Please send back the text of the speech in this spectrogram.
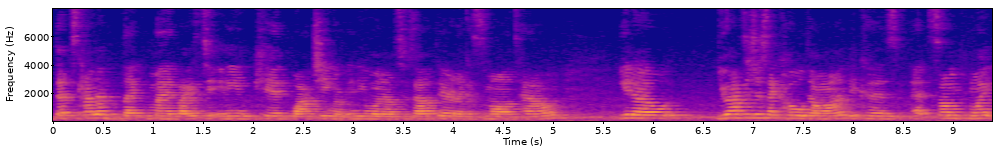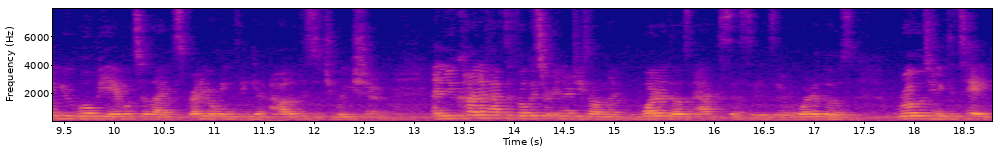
that's kind of like my advice to any kid watching or anyone else who's out there in like a small town. You know, you have to just like hold on because at some point you will be able to like spread your wings and get out of the situation. And you kind of have to focus your energies on like what are those accesses or what are those roads you need to take.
